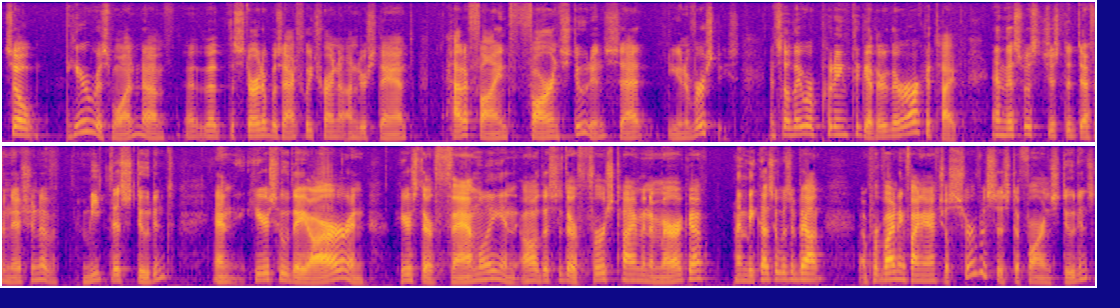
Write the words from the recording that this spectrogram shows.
So here was one um, that the startup was actually trying to understand how to find foreign students at universities. And so they were putting together their archetype. And this was just a definition of meet this student, and here's who they are, and here's their family, and oh, this is their first time in America. And because it was about uh, providing financial services to foreign students,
